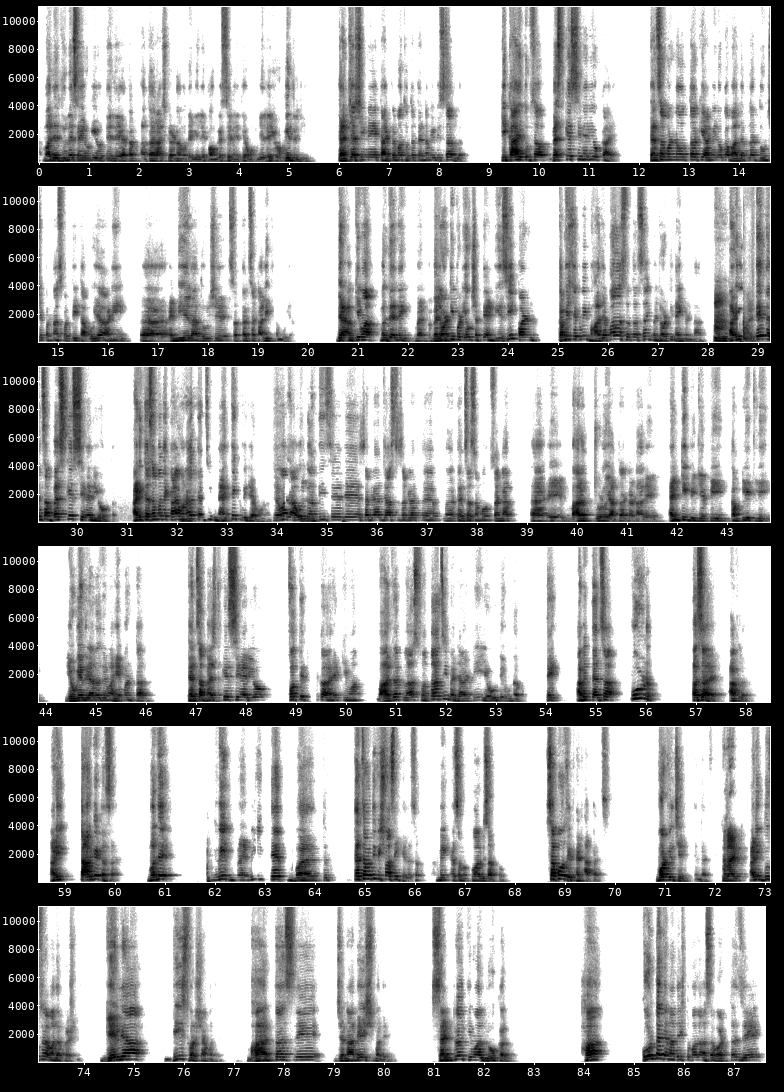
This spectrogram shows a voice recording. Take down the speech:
माझे जुने सहयोगी होते जे आता आता राजकारणामध्ये गेले काँग्रेसचे नेते होऊन गेले योगेंद्रजी. त्यांच्याशी मी एक कार्यक्रमात होतं त्यांना मी विचारलं की काय तुमचा बेस्ट केस सिनेरिओ काय? त्यांचं म्हणणं होतं की आम्ही लोक भाजपला दोनशे पन्नास वरती थांबूया आणि एनडीए ला दोनशे सत्तरच्या खाली थांबूया किंवा म्हणजे नाही मेजॉरिटी पण येऊ शकते एनडीएसी पण कमीत कमी भाजपाला स्वतःचा मेजॉरिटी नाही मिळणार. आणि ते त्यांचा बेस्ट केस सिनेरिओ होतं. आणि त्याच्यामध्ये काय होणार? त्यांची नैतिक विजय होणार. जेव्हा राहुल. गांधीचे जे सगळ्यात जास्त सगळ्यात अं, त्यांच्यासमोर संघात हे भारत जोडो यात्रा करणारे anti BJP completely Yogendra Yadav जेव्हा हे म्हणतात त्यांचा बेस्ट केस सिनेरिओ फक्त इतकं आहे किंवा भाजपला स्वतःची मेजॉरिटी येऊ देऊ नको. ते आम्ही त्यांचा पूर्ण असं आहे आपलं. आणि टार्गेट असं आहे. म्हणजे मी मी ते त्याच्यावरती विश्वासही केला. सर मी असं तुम्हाला विचारतो. Suppose it had happens what will change in that right आणि दुसरा माझा प्रश्न. गेल्या वीस वर्षामध्ये भारताचे जनादेशमध्ये सेंट्रल किंवा लोकल हा कोणता जनादेश तुम्हाला असं वाटतं जे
